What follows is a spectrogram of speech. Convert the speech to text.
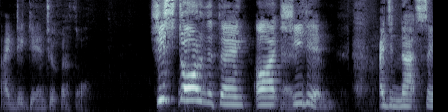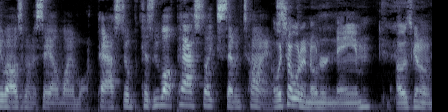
I did get into it with her. She started the thing. Alright, Yeah, she she did. I did not say what I was going to say on my walk past her because we walked past like seven times. I wish I would have known her name. I was gonna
